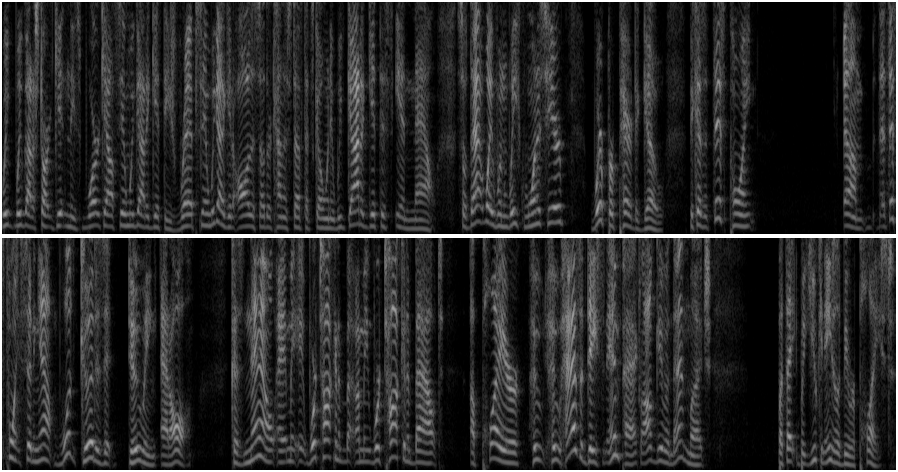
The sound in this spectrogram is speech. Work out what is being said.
we've, we've got to start getting these workouts in. We got to get these reps in. We got to get all this other kind of stuff that's going in. We've got to get this in now. So that way when week one is here, we're prepared to go. Because at this point, um, at this point sitting out, what good is it doing at all? Because now, I mean, it, we're talking about. I mean, we're talking about a player who who has a decent impact. I'll give him that much. But they, but you can easily be replaced.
